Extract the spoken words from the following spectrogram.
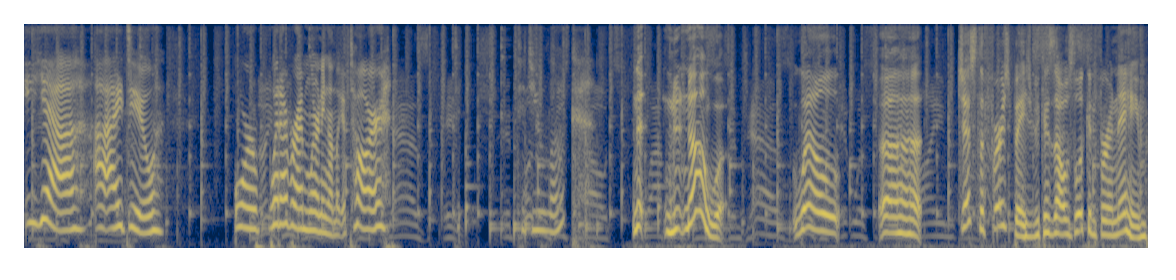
yeah, I, I do. Or whatever I'm learning on the guitar. D- did you look? N- n- no! Well, uh, just the first page because I was looking for a name.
